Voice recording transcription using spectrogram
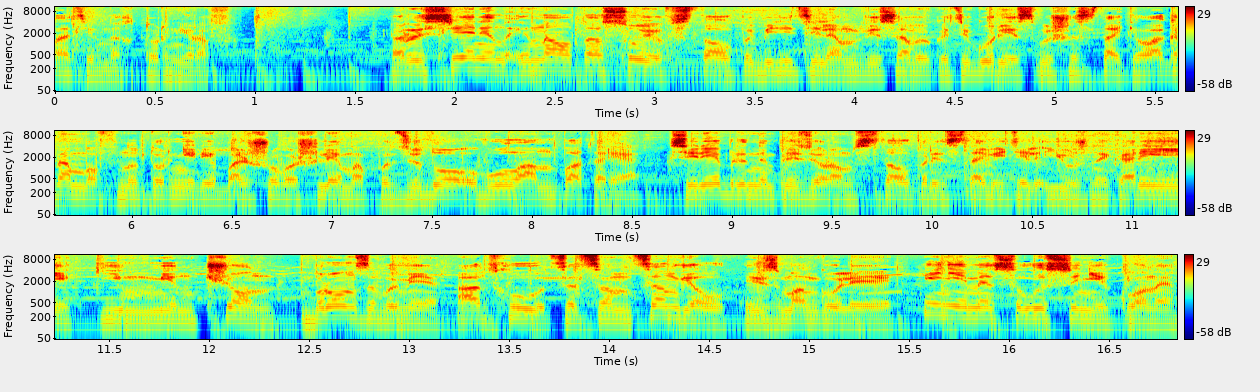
альтернативных турниров. Россиянин Инал Тасоев стал победителем весовой категории свыше 100 килограммов на турнире «Большого шлема» по дзюдо в Улан-Баторе. Серебряным призером стал представитель Южной Кореи Ким Мин Чон. Бронзовыми – Одху Цэцэнцэнгэл из Монголии и немец Лосени Коне.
